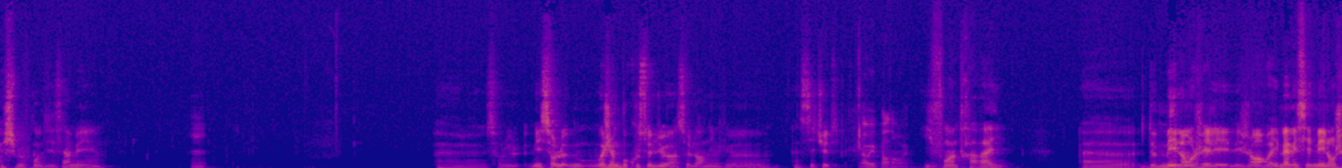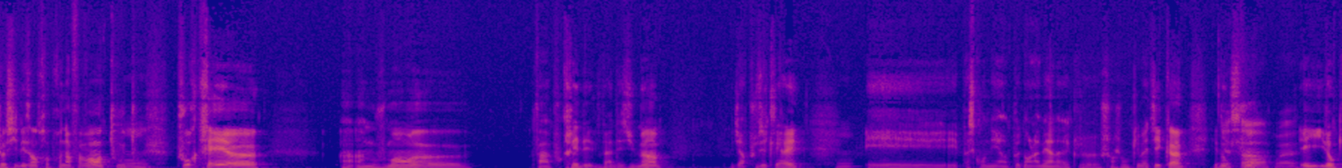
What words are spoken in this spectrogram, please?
je sais pas pourquoi on disait ça, mais. Mm. Euh, sur le... Mais sur le... Moi j'aime beaucoup ce lieu, hein, ce Learning euh, Institute. Ah oui, pardon. Ouais. Ils font un travail euh, de mélanger les, les genres et même essayer de mélanger aussi des entrepreneurs. Enfin vraiment tout, tout Mhm. pour créer. un, un mouvement, enfin pour créer des, ben, des humains, dire plus éclairés, Mm. et parce qu'on est un peu dans la merde avec le changement climatique quand même. Ouais. et donc,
